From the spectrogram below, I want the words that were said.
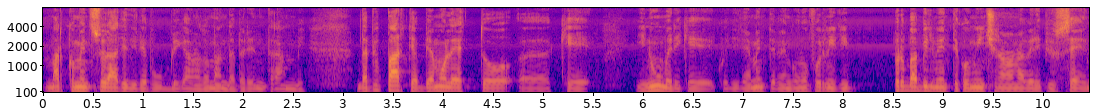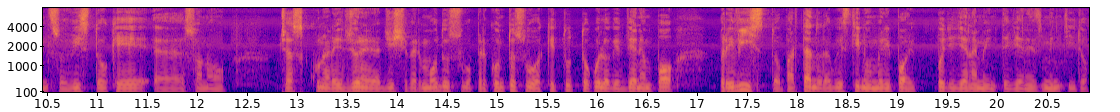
Marco Mensurati di Repubblica, una domanda per entrambi. Da più parti abbiamo letto eh, che i numeri che quotidianamente vengono forniti probabilmente cominciano a non avere più senso, visto che eh, sono, ciascuna regione reagisce per suo, per conto suo e che tutto quello che viene un po' previsto partendo da questi numeri poi quotidianamente viene smentito.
